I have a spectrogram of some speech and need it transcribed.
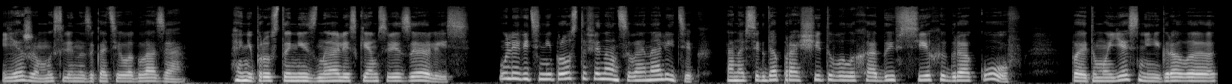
Я же мысленно закатила глаза. Они просто не знали, с кем связались. Уля ведь не просто финансовый аналитик, она всегда просчитывала ходы всех игроков, поэтому я с ней играла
